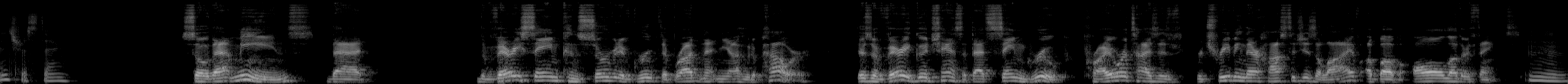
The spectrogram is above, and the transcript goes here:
Interesting. So that means that the very same conservative group that brought Netanyahu to power there's a very good chance that that same group prioritizes retrieving their hostages alive above all other things. Mm.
